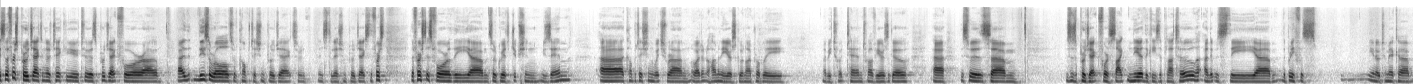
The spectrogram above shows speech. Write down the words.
so the first project I'm going to take you to is a project for, uh, uh, these are all sort of competition projects or installation projects. The first the first is for the um, sort of Great Egyptian Museum uh, competition, which ran, oh, I don't know how many years ago now, probably maybe 10, 12 years ago. Uh, this was um, this is a project for a site near the Giza Plateau, and it was the um, the brief was, you know, to make a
